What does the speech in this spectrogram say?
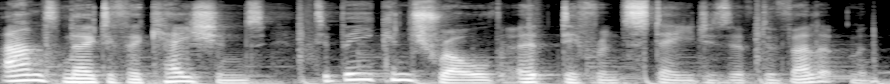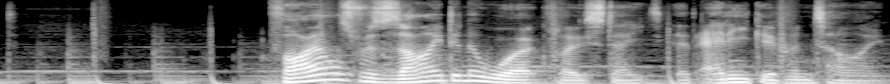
and notifications to be controlled at different stages of development. Files reside in a workflow state at any given time,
